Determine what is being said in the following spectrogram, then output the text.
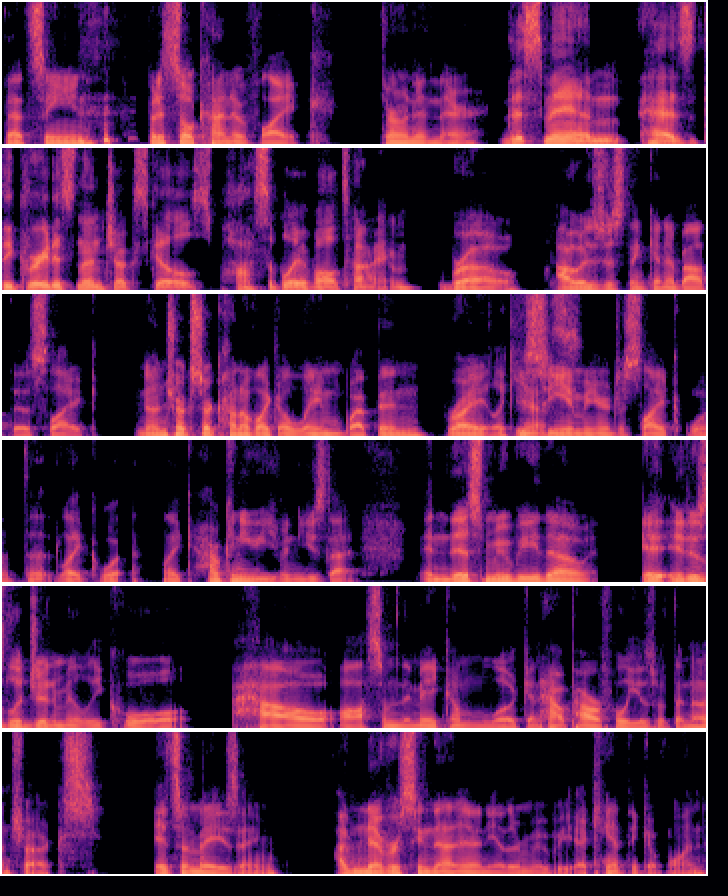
that scene, but it's still kind of like thrown in there. This man has the greatest nunchuck skills possibly of all time. Bro, I was just thinking about this. Like, nunchucks are kind of like a lame weapon, right? Like, you see him and you're just like, what the, like, what, like, how can you even use that? In this movie, though, it, it is legitimately cool how awesome they make him look and how powerful he is with the nunchucks. It's amazing. I've never seen that in any other movie. I can't think of one.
